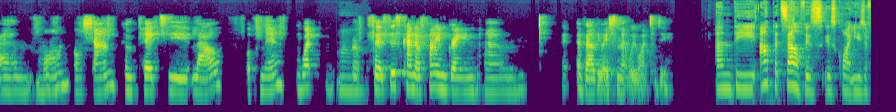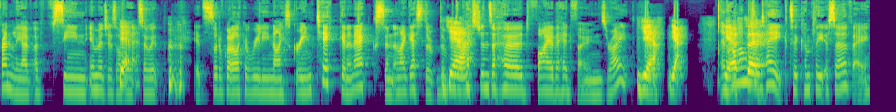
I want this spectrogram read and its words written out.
um, Mon or Shan compared to Lao or Khmer. What? Mm. So it's this kind of fine grain um, evaluation that we want to do. And the app itself is is quite user friendly. I've I've seen images of yeah. it, so it it's sort of got like a really nice green tick and an X, and, and I guess the, the, yeah. questions are heard via the headphones, right? Yeah, yeah. And yeah, how long so, does it take to complete a survey?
